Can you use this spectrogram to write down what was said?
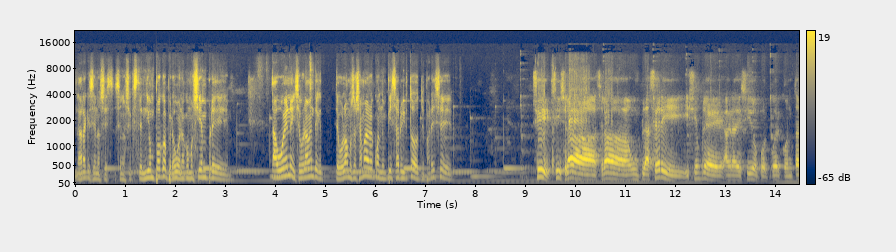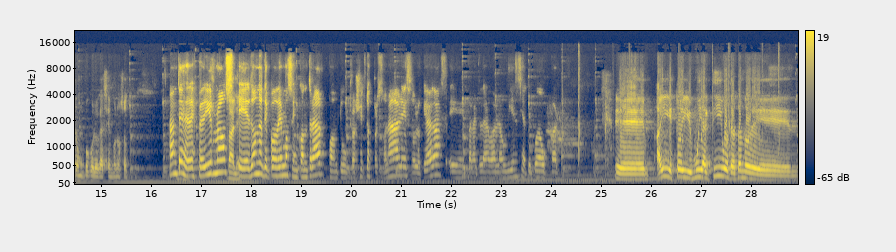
la verdad que se nos, se nos extendió un poco, pero bueno, como siempre, está bueno y seguramente que te volvamos a llamar cuando empiece a abrir todo, ¿te parece? Sí, sí, será, será un placer y, siempre agradecido por poder contar un poco lo que hacemos nosotros. Antes de despedirnos, eh, ¿dónde te podemos encontrar con tus proyectos personales o lo que hagas eh, para que la, la, audiencia te pueda buscar? Eh, ahí estoy muy activo tratando de,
